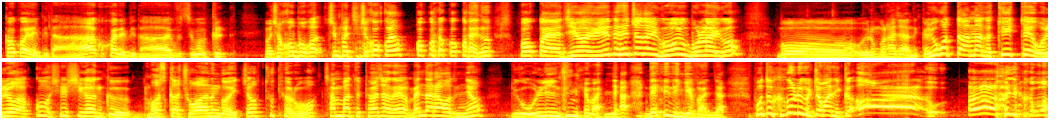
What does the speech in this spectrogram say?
꺾어야 됩니다. 꺾어야 됩니다. 무슨 그뭐 저거 뭐가 심판 진짜 꺾어요? 꺾어요? 꺾어요? 꺾어야지요. 얘는 했잖아 이거. 이거 몰라 이거? 뭐 이런 걸 하지 않을까? 요것도 아마 그 트위터에 올려갖고 실시간 그 머스크가 좋아하는 거 있죠? 투표로. 찬반 투표 하잖아요. 맨날 하거든요? 이거 올리는 게 맞냐? 내리는 게 맞냐? 보통 그걸로 결정하니까 어, 어, 어 잠깐만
